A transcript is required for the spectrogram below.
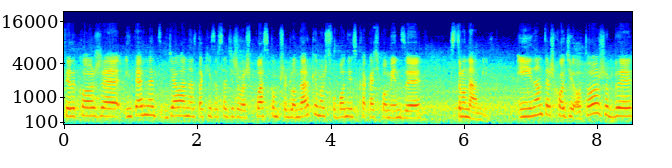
Tylko, że internet działa na takiej zasadzie, że masz płaską przeglądarkę, możesz swobodnie skakać pomiędzy stronami. I nam też chodzi o to, żeby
